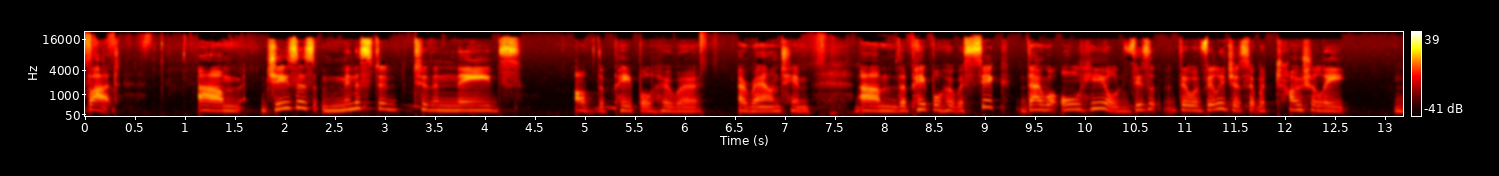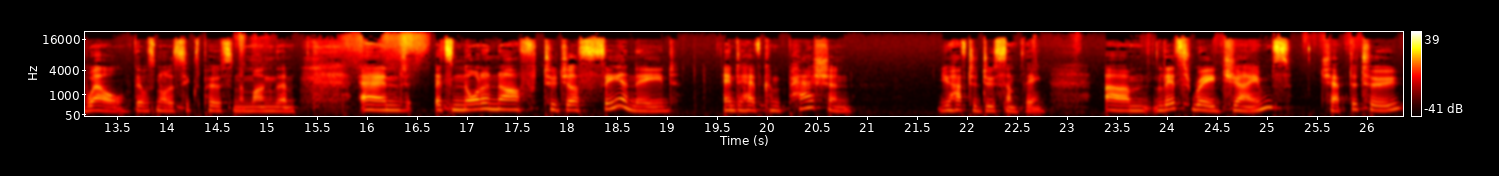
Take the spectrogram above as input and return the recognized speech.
But um, Jesus ministered to the needs of the people who were around him. Um, the people who were sick, they were all healed. There were villages that were totally well. There was not a sick person among them. And it's not enough to just see a need and to have compassion you have to do something. Um, let's read James chapter 2,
